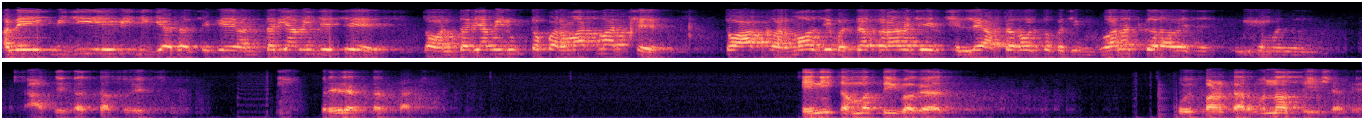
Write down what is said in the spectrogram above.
અને એક બીજી એવી જિજ્ઞાસા છે કે અંતર્યામી જે છે, તો અંતર્યામી રૂપ તો પરમાત્મા જ છે. તો આ કર્મ જે બધા કરાવે છે છેલ્લે આફ્ટર ઓલ તો પછી ભગવાન જ કરાવે છે એવું સમજવાનું. આ તે કરતા તો છે. પ્રેરક કરતા એની સંમતિ વગર કોઈ પણ કર્મ ન થઈ શકે.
